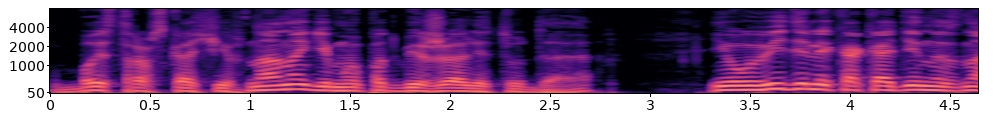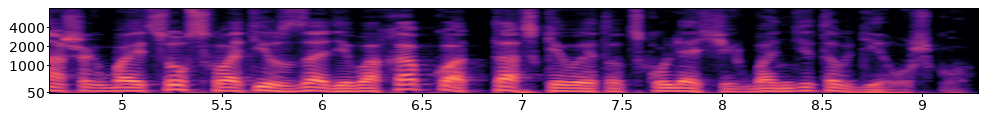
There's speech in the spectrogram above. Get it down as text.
Быстро вскочив на ноги, мы подбежали туда — и увидели, как один из наших бойцов, схватив сзади в охапку, оттаскивает от скулящих бандитов девушку.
